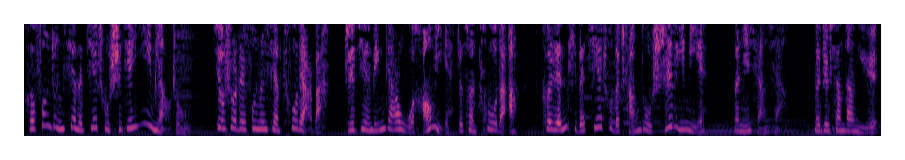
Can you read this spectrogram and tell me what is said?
和风筝线的接触时间一秒钟，就说这风筝线粗点吧，直径零点五毫米，这算粗的啊，和人体的接触的长度十厘米，那您想想，那就相当于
